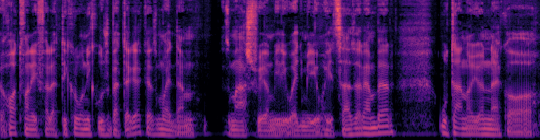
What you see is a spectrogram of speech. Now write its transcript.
60 év feletti krónikus betegek, ez majdnem ez másfél millió, egy millió 700 ember. Utána jönnek a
